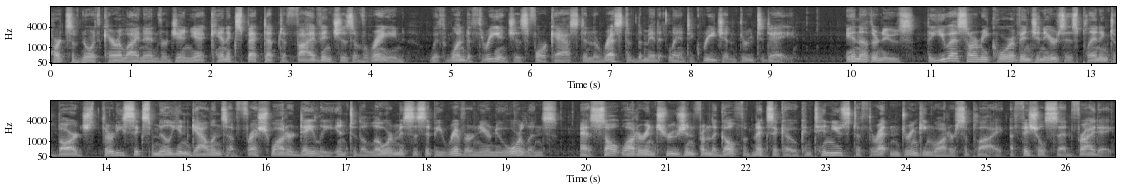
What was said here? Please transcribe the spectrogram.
parts of North Carolina and Virginia can expect up to 5 inches of rain, with 1 to 3 inches forecast in the rest of the mid Atlantic region through today. In other news, the U.S. Army Corps of Engineers is planning to barge 36 million gallons of fresh water daily into the lower Mississippi River near New Orleans as saltwater intrusion from the Gulf of Mexico continues to threaten drinking water supply, officials said Friday.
